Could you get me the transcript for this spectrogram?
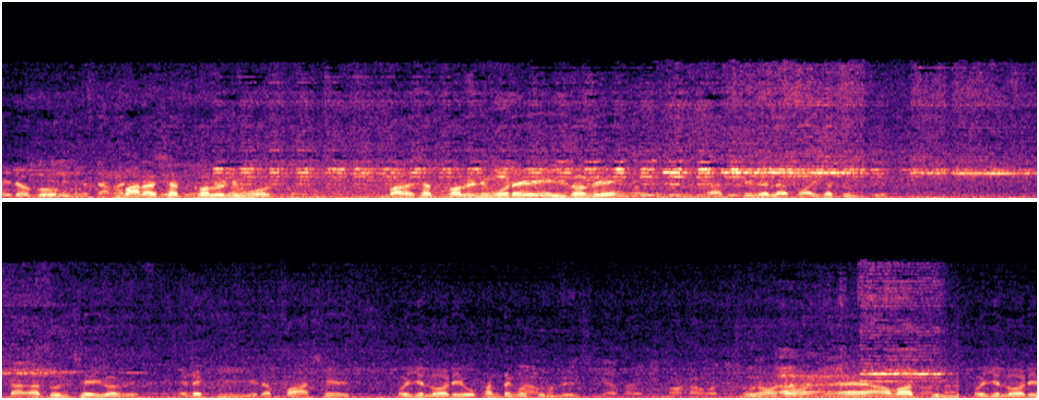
এই দেখো, বারাসাত কলোনি মোড়। বারাসাত কলোনি মোড়ে এইভাবে রাত্রিবেলা পয়সা তুলছে। টাকা তুলছে এইভাবে। এটা কি? এটা বাঁশের? ওই যে লরি ওখান থেকেও তুলবে। নটা বাজে। হ্যাঁ আবার তুলবে। ওই যে লরি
